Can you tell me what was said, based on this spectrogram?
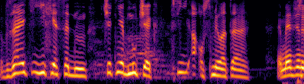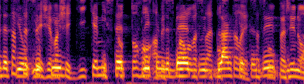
V zajetí jich je sedm, včetně vnuček, tří a osmileté. Představte si, že vaše dítě místo toho, aby spalo ve své posteli se svou peřinou,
